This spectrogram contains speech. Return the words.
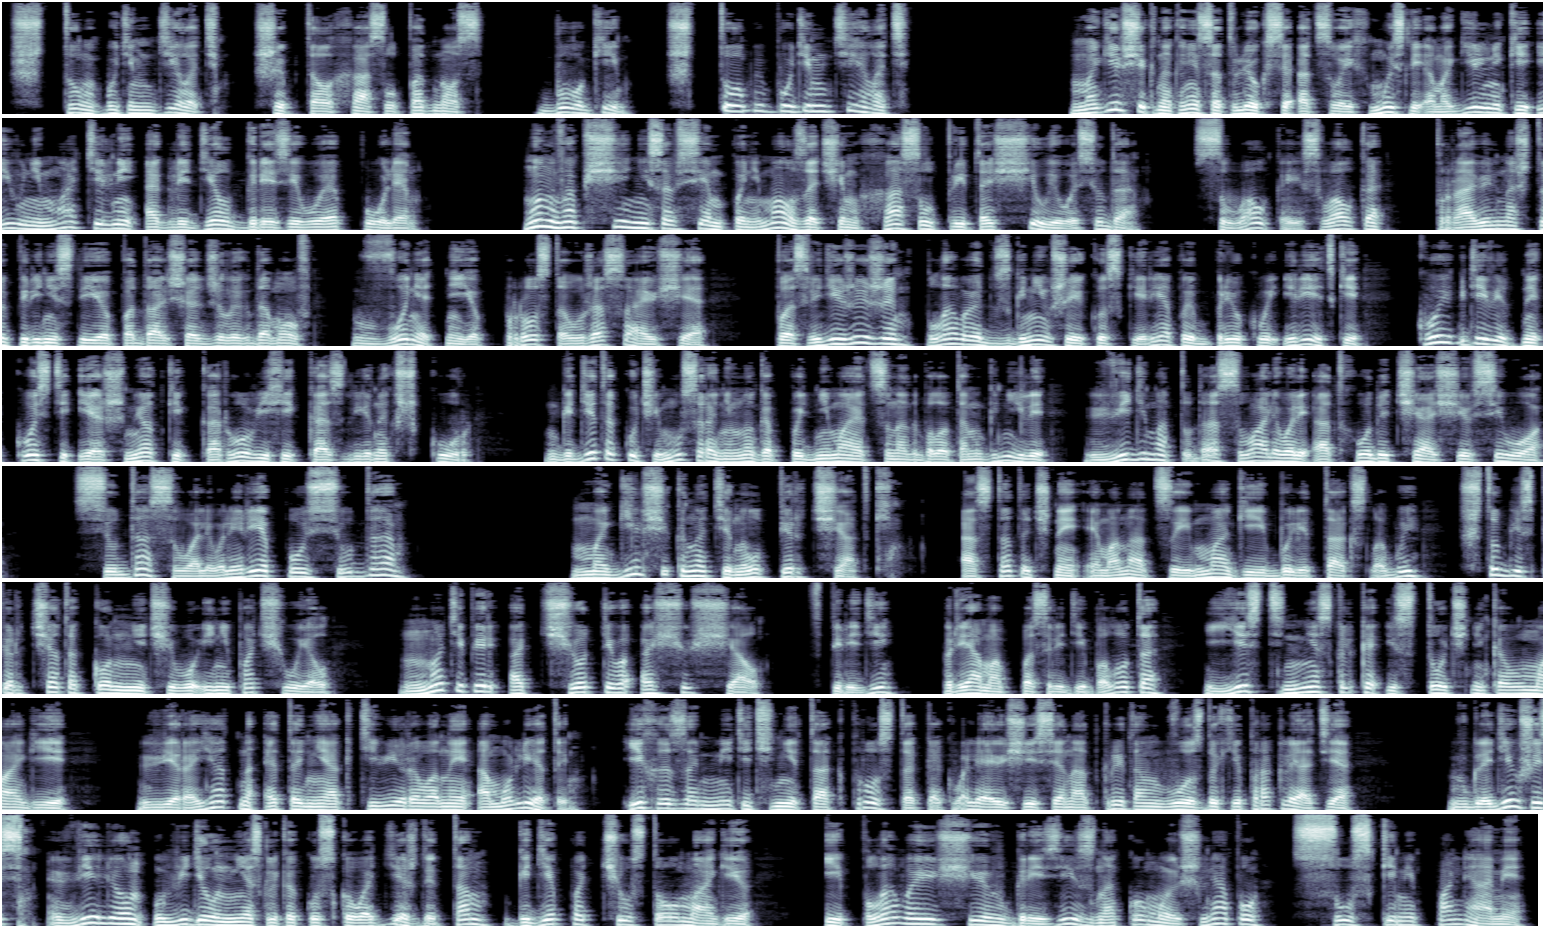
«Что мы будем делать?» – шептал Хасл под нос. «Боги, что мы будем делать?» Могильщик наконец отвлекся от своих мыслей о могильнике и внимательней оглядел грязевое поле. Он вообще не совсем понимал, зачем Хасл притащил его сюда. Свалка и свалка, правильно, что перенесли ее подальше от жилых домов. Вонь от нее просто ужасающая. Посреди жижи плавают сгнившие куски репы, брюквы и редьки – Кое-где видны кости и ошметки коровьих и козлиных шкур. Где-то кучи мусора немного поднимаются над болотом гнили, видимо, туда сваливали отходы чаще всего. Сюда сваливали репу, сюда... Могильщик натянул перчатки. Остаточные эманации магии были так слабы, что без перчаток он ничего и не почуял, но теперь отчетливо ощущал. Впереди, прямо посреди болота, есть несколько источников магии. Вероятно, это неактивированные амулеты. Их заметить не так просто, как валяющиеся на открытом воздухе проклятия. Вглядевшись, Велион увидел несколько кусков одежды там, где почувствовал магию, и плавающую в грязи знакомую шляпу с узкими полями.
